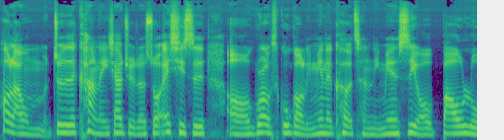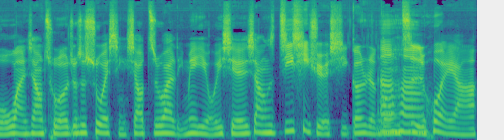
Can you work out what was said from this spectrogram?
后来我们就是看了一下，觉得说，哎，其实呃，Growth Google 里面的课程里面是有包罗万象，除了就是数位行销之外，里面也有一些像是机器学习跟人工智慧啊，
